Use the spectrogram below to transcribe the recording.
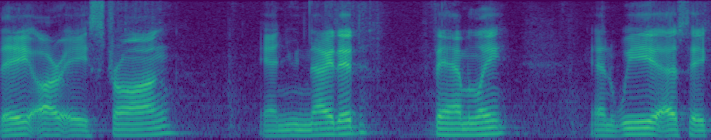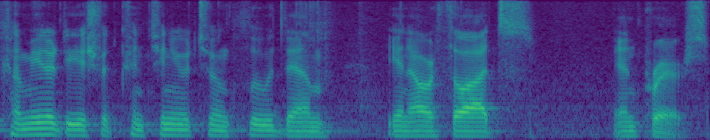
They are a strong and united family and we as a community should continue to include them in our thoughts and prayers.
